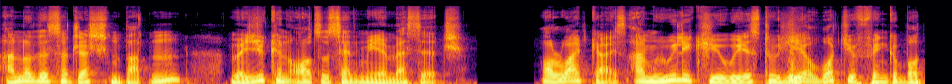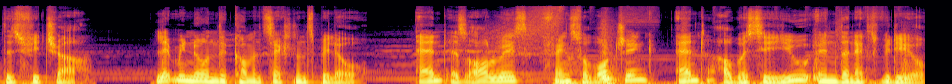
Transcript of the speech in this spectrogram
under the suggestion button where you can also send me a message. Alright guys, I'm really curious to hear what you think about this feature. Let me know in the comment sections below. And as always, thanks for watching and I will see you in the next video.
